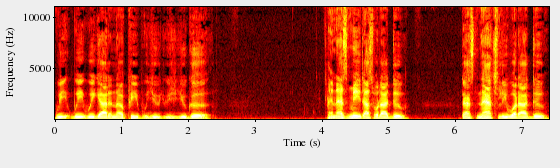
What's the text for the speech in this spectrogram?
we we we got enough people. You you, you good." And that's me. That's what I do. That's naturally what I do.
